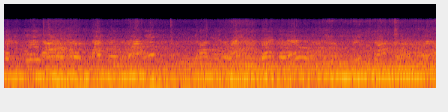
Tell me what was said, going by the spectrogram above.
Thank you.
